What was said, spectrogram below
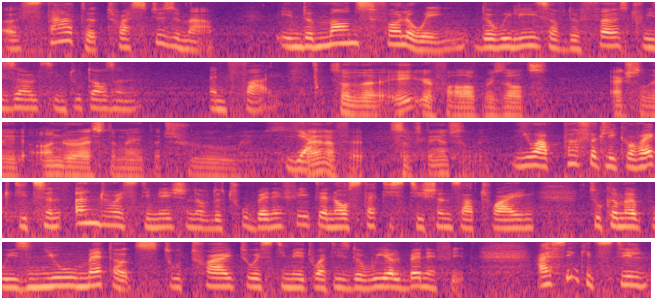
uh, started trastuzumab in the months following the release of the first results in 2005. So the eight-year follow-up results actually underestimate the true yeah. benefit substantially. You are perfectly correct. It's an underestimation of the true benefit, and our statisticians are trying to come up with new methods to try to estimate what is the real benefit. I think it's still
